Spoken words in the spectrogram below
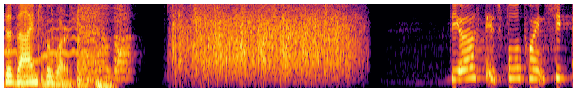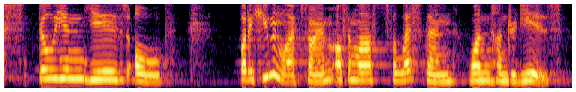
designed for work. The Earth is 4.6 billion years old, but a human lifetime often lasts for less than 100 years.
